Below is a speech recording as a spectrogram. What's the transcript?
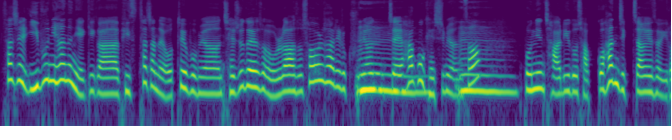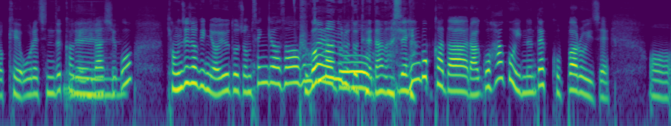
사실 이분이 하는 얘기가 비슷하잖아요. 어떻게 보면 제주도에서 올라와서 서울살이를 9년째 음. 하고 계시면서 음. 본인 자리도 잡고 한 직장에서 이렇게 오래 진득하게 네. 일하시고 경제적인 여유도 좀 생겨서 그것만으로도 대단하시다. 네, 행복하다라고 하고 있는데 곧바로 이제 어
